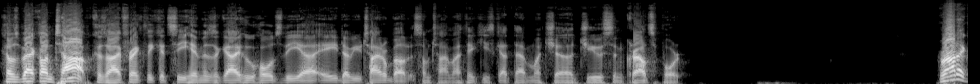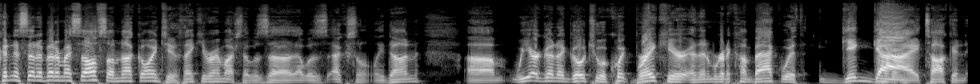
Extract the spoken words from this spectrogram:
comes back on top because I frankly could see him as a guy who holds the uh, AEW title belt at some time. I think he's got that much uh, juice and crowd support. Ron, I couldn't have said it better myself, so I'm not going to. Thank you very much. That was uh, that was excellently done. Um, we are going to go to a quick break here, and then we're going to come back with Gig Guy talking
